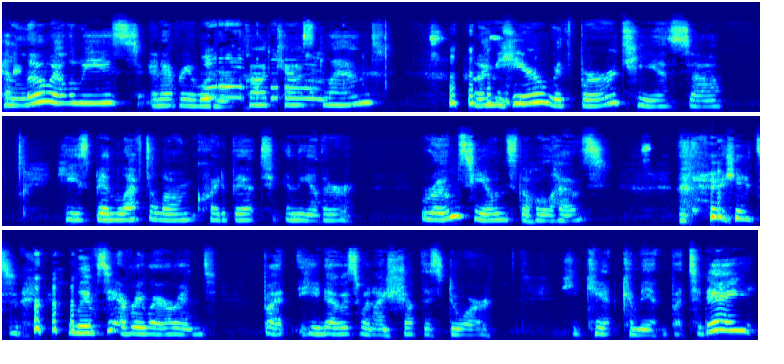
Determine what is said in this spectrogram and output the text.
Hello, Eloise, and everyone in podcast land. I'm here with Bird. He is uh, he's been left alone quite a bit in the other rooms. He owns the whole house. he lives everywhere, and but he knows when I shut this door, he can't come in. But today,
